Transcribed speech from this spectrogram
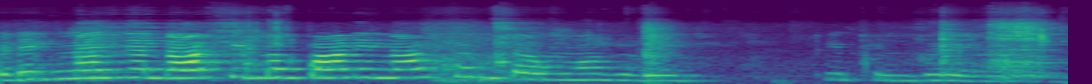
એટલે નાખે ટાંકીમાં પાણી નાખે ને તો હું આગળ ટિફિન ભરી.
